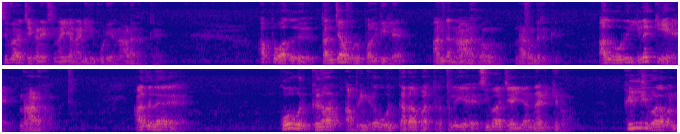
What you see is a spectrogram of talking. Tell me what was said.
சிவாஜி கணேசன் ஐயா நடிக்கக்கூடிய நாடகத்தை. அப்போது அது தஞ்சாவூர் பகுதியில் அந்த நாடகம் நடந்திருக்கு. அது ஒரு இலக்கிய நாடகம். அதில் கோவூர் கிளார் அப்படிங்கிற ஒரு கதாபாத்திரத்தில் சிவாஜி ஐயா நடிக்கணும். கிள்ளி வளவன்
